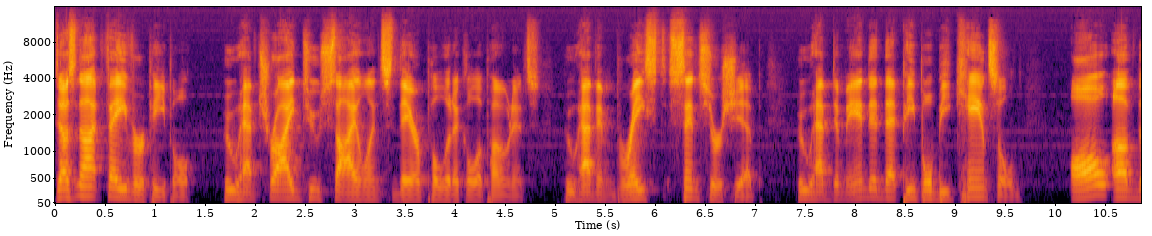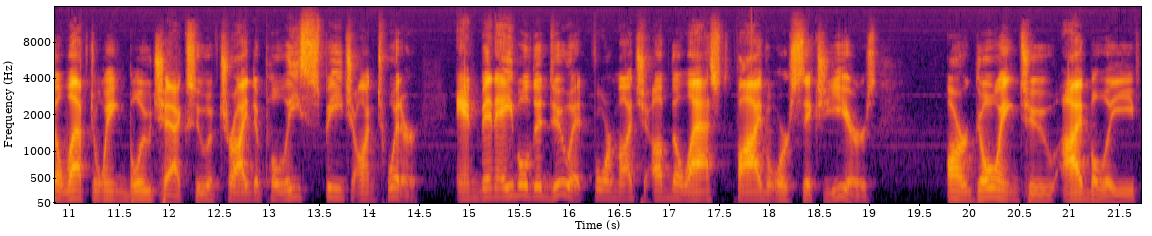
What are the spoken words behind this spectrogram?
does not favor people who have tried to silence their political opponents, who have embraced censorship, who have demanded that people be canceled all of the left wing blue checks who have tried to police speech on Twitter and been able to do it for much of the last five or six years are going to, I believe,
